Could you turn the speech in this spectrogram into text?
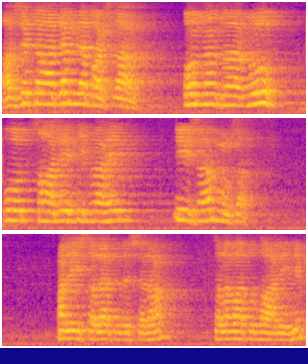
Hazreti Adem'le başlar. Ondan sonra Nuh, Hud, Salih, İbrahim, İsa, Musa. Aleyhissalatü vesselam. Salavatullah aleyhim.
